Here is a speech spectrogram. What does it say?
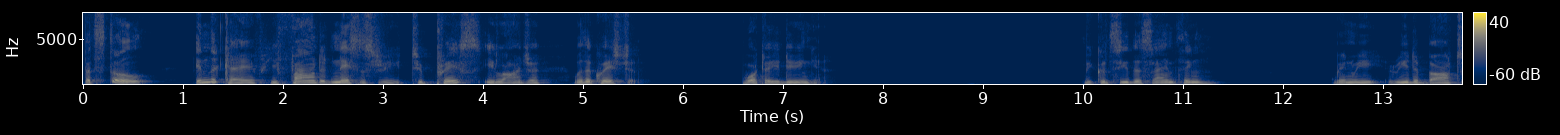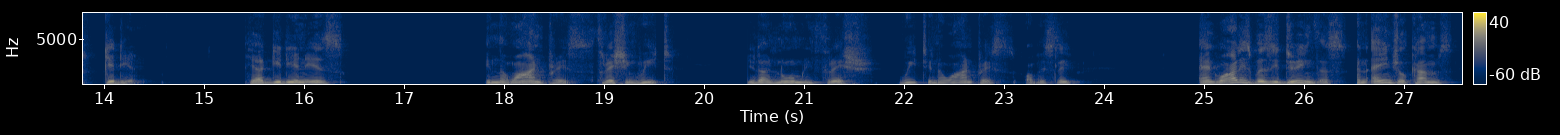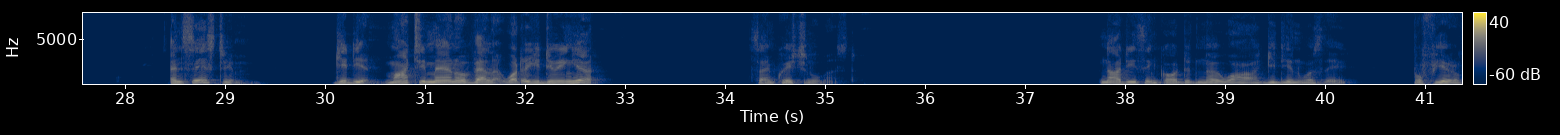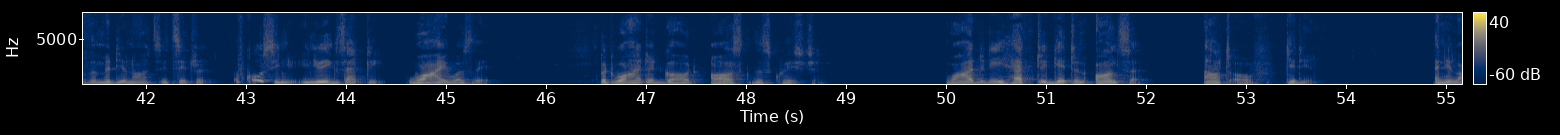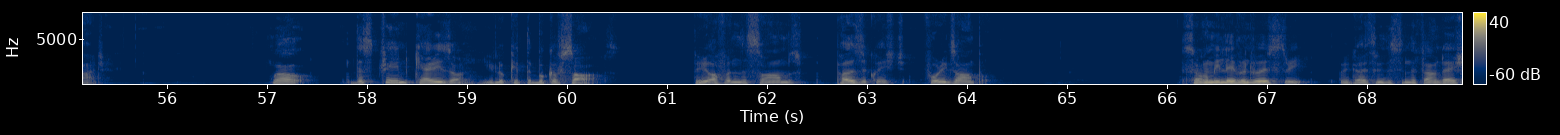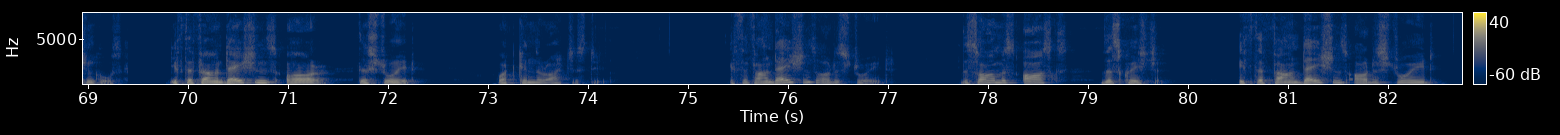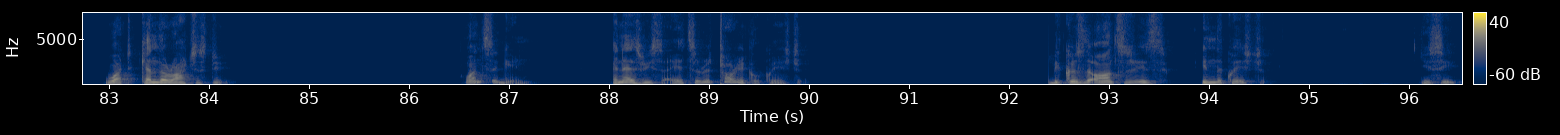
But still, in the cave, he found it necessary to press Elijah with a question What are you doing here? We could see the same thing when we read about Gideon. Here, Gideon is in the wine press threshing wheat. You don't normally thresh wheat in a wine press, obviously. And while he's busy doing this, an angel comes and says to him, Gideon, mighty man of valor, what are you doing here? Same question almost. Now, do you think God didn't know why Gideon was there? For fear of the Midianites, etc.? Of course he knew. He knew exactly why he was there. But why did God ask this question? Why did he have to get an answer out of Gideon? and Elijah. Well, this trend carries on. You look at the book of Psalms. Very often the Psalms pose a question. For example, Psalm 11, verse 3. We go through this in the foundation course. If the foundations are destroyed, what can the righteous do? If the foundations are destroyed, the psalmist asks this question If the foundations are destroyed, what can the righteous do? Once again, and as we say, it's a rhetorical question. Because the answer is in the question. You see?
